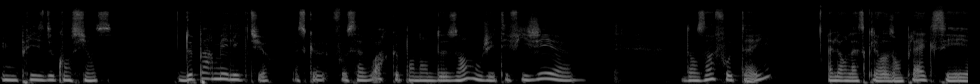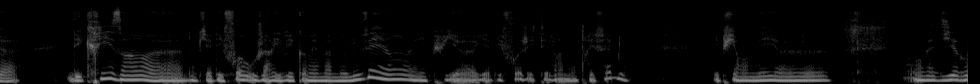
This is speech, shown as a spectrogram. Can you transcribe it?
une prise de conscience de par mes lectures. Parce qu'il faut savoir que pendant deux ans où j'étais figée dans un fauteuil, alors la sclérose en plaques, c'est des crises. Hein, donc il y a des fois où j'arrivais quand même à me lever. Hein, et puis il y a des fois j'étais vraiment très faible. Et puis on est, on va dire,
